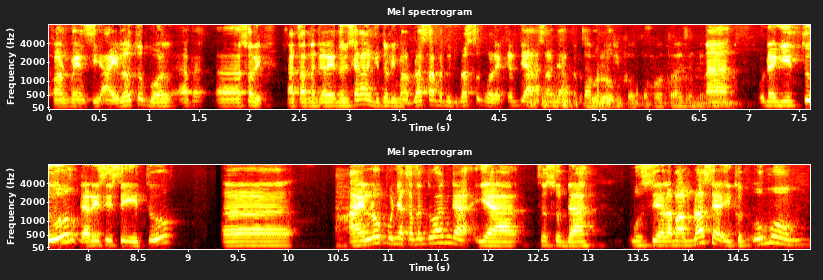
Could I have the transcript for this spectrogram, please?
konvensi ILO tuh boleh apa eh, sorry, kata negara Indonesia kan gitu 15 sampai 17 tuh boleh kerja asal jangan terburuk. Nah, udah gitu dari sisi itu eh ILO punya ketentuan nggak? Ya sesudah usia 18 ya ikut umum.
